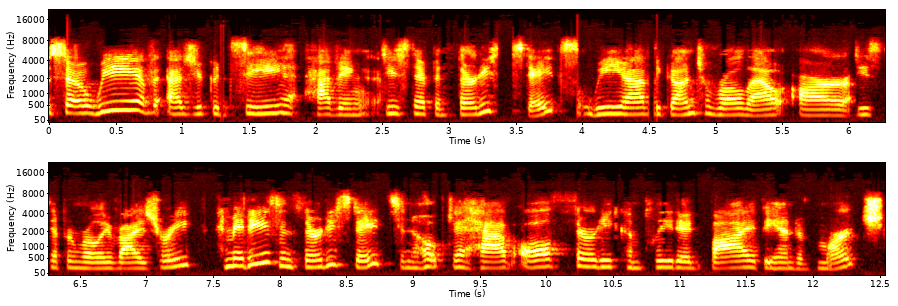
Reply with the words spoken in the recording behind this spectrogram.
So we have, as you could see, having DSNP in 30 states, we have begun to roll out our DSNP enrollee advisory committees in 30 states and hope to have all 30 completed by the end of March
